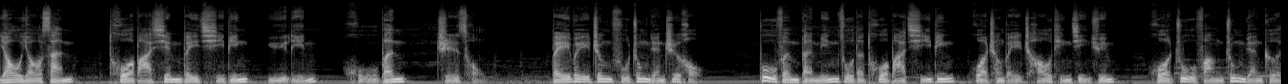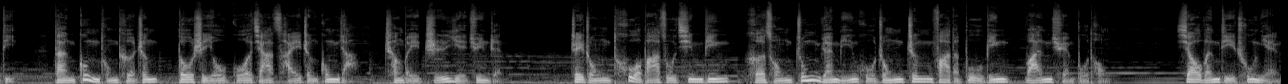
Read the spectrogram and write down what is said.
幺幺三，拓跋鲜卑骑兵羽林、虎贲、直从。北魏征服中原之后，部分本民族的拓跋骑兵或成为朝廷禁军，或驻防中原各地，但共同特征都是由国家财政供养，成为职业军人。这种拓跋族亲兵和从中原民户中征发的步兵完全不同。孝文帝初年，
